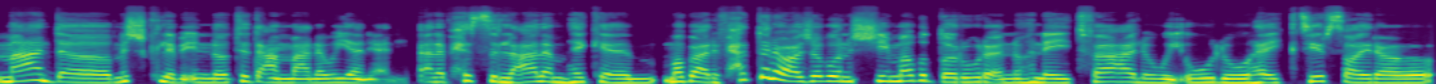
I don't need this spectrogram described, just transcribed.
ما عندها مشكلة بإنه تدعم معنويا يعني. أنا بحس العالم هيك ما بعرف حتى لو عجبهم الشيء ما بالضرورة إنه هن يتفاعلوا ويقولوا هي كتير صايرة.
